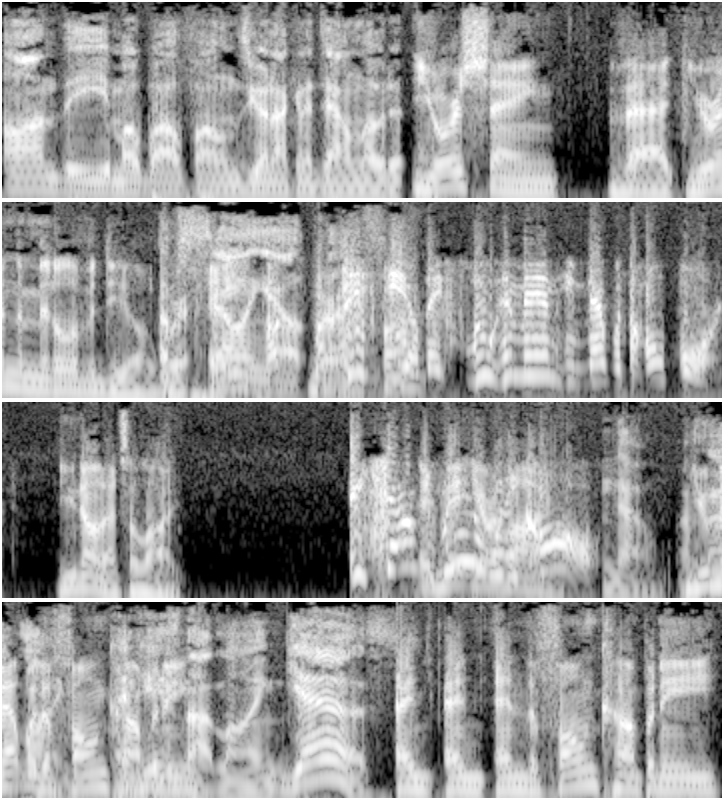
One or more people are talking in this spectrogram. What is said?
on the mobile phones, you're not going to download it. you're saying that you're in the middle of a deal Of where selling a, out- where a Big phone, deal. They flew him in. He met with the whole board. you know that's a lie. He sounds Admit weird you're when he lying. calls. No, I'm You not met with a lying. phone And company- he's not lying. Yes, And and and the phone company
